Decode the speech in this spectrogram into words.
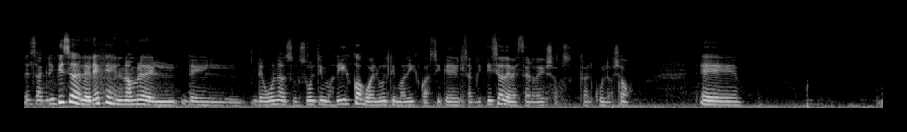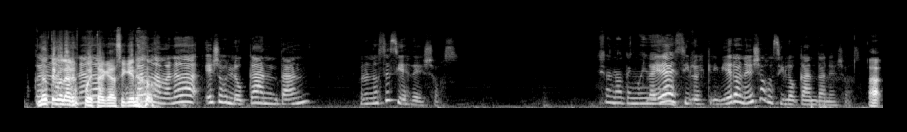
El sacrificio del hereje es el nombre del, del- de uno de sus últimos discos o el último disco, así que el sacrificio debe ser de ellos, calculo yo. Eh, No en tengo la manada- respuesta acá, así que no. en la manada, ellos lo cantan, pero no sé si es de ellos. Yo no tengo idea. La idea es si lo escribieron ellos o si lo cantan ellos. Ah,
